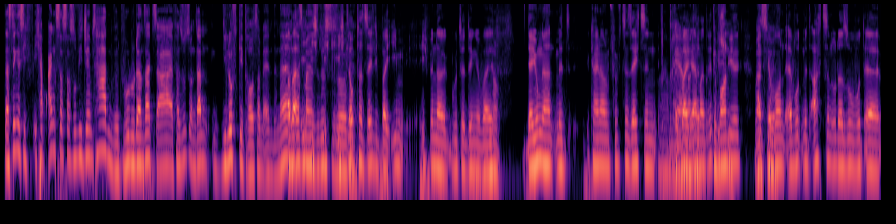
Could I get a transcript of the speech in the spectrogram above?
das Ding ist, ich, ich habe Angst, dass das so wie James Harden wird, wo du dann sagst, ah, er versucht und dann die Luft geht raus am Ende, ne? Aber das ist meine ich, ich, ich, ich glaube tatsächlich bei ihm, ich bin da gute Dinge, weil Ja. der Junge hat mit, keine Ahnung, 15, 16 Real bei Real Madrid Madrid gewonnen. gespielt, hat gewonnen. Er wurde mit 18 oder so, wurde er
